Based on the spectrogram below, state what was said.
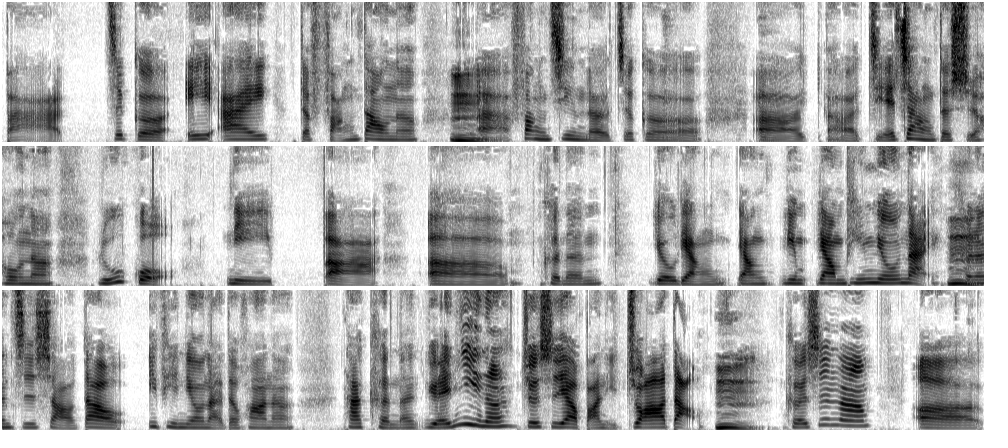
把这个 AI 的防盗呢，嗯，啊、放进了这个呃呃结账的时候呢，如果你把呃可能有两两两两瓶牛奶，嗯可能只少到一瓶牛奶的话呢，他可能原意呢就是要把你抓到，嗯，可是呢，呃，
